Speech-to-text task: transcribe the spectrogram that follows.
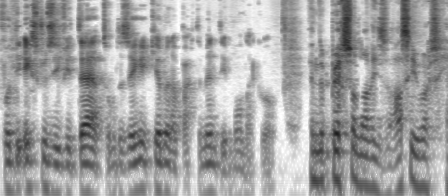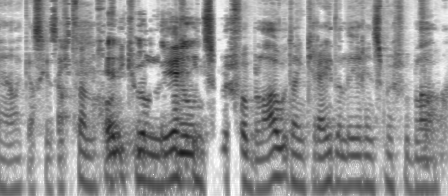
voor die exclusiviteit, om te zeggen, ik heb een appartement in Monaco. En de personalisatie waarschijnlijk. Als je zegt van, En ik wil leer wil- in smurfenblauw, dan krijg je leer in smurfenblauw.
